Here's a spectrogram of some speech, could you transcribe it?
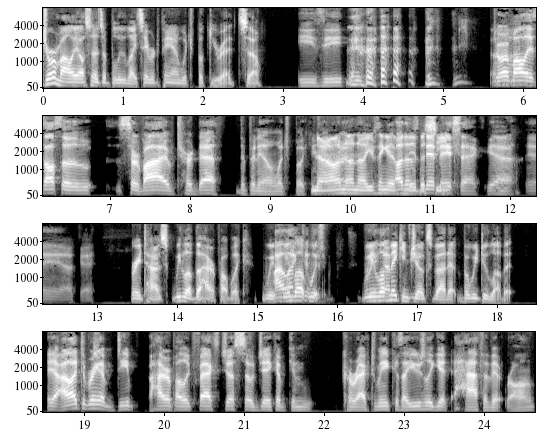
Jora Malli also has a blue lightsaber, depending on which book you read. So Easy. Jorah Jora Malli has also survived her death, depending on which book you No, read, no, right? no. You're thinking of Oh, that's Nib Nib Assek. Assek. Yeah. yeah, yeah, yeah. Okay. Great times. We love the High Republic. We, I we like love to we, we love making deep- jokes about it, but we do love it. Yeah, I like to bring up deep High Republic facts just so Jacob can correct me because I usually get half of it wrong.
